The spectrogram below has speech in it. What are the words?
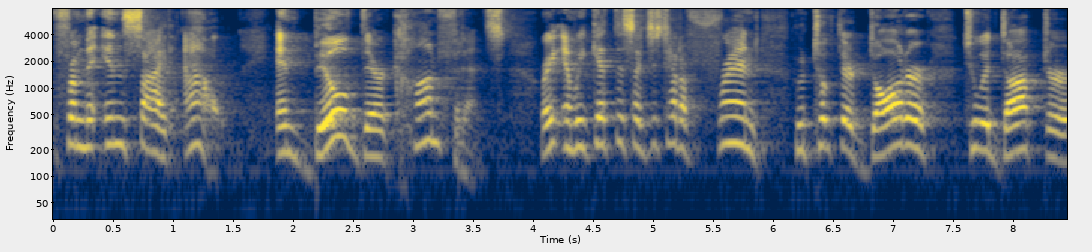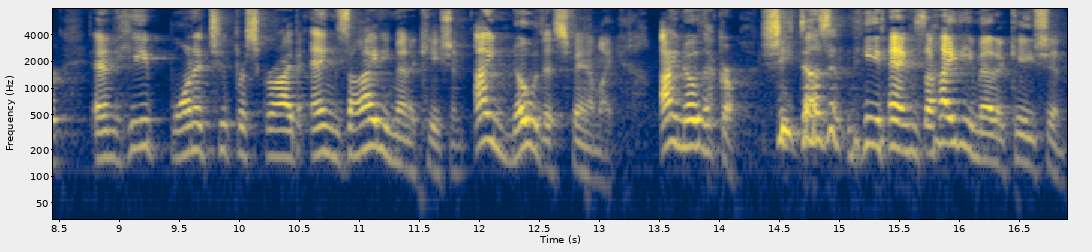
from the inside out and build their confidence, right? And we get this. I just had a friend who took their daughter to a doctor and he wanted to prescribe anxiety medication. I know this family. I know that girl. She doesn't need anxiety medication.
